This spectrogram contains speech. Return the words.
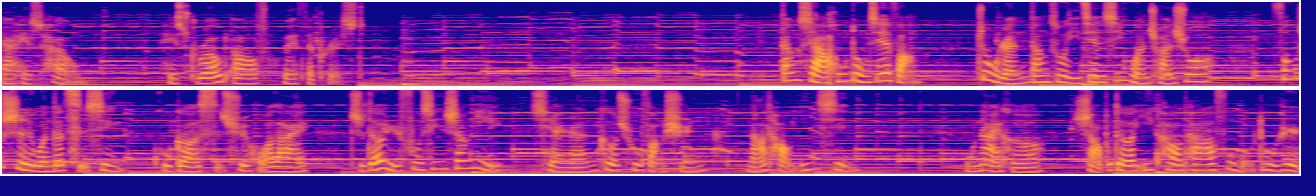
at his home, he strode off with the priest. 当下轰动街坊，众人当作一件新闻传说。封氏闻得此信，哭个死去活来，只得与父亲商议，遣人各处访寻，拿讨音信。无奈何，少不得依靠他父母度日。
